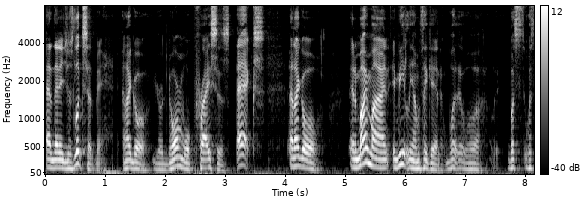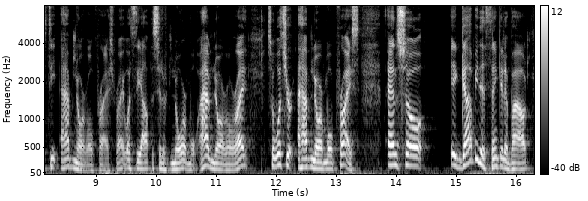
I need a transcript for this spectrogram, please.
And then he just looks at me and I go, Your normal price is X. And I go, and in my mind, immediately I'm thinking, what, uh, what's what's the abnormal price, right? What's the opposite of normal? Abnormal, right? So what's your abnormal price? And so it got me to thinking about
